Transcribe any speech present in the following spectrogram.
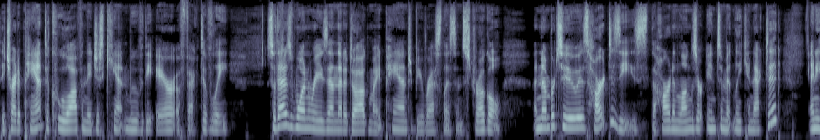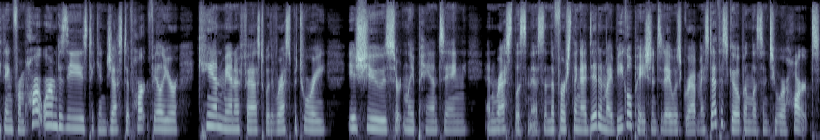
They try to pant to cool off and they just can't move the air effectively. So that is one reason that a dog might pant be restless and struggle. Number two is heart disease. The heart and lungs are intimately connected. Anything from heartworm disease to congestive heart failure can manifest with respiratory issues, certainly panting and restlessness. And the first thing I did in my beagle patient today was grab my stethoscope and listen to her heart.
